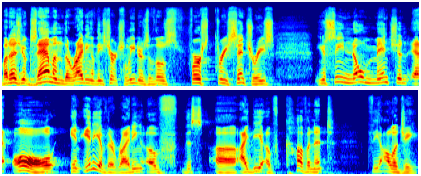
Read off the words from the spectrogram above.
But as you examine the writing of these church leaders of those first three centuries, you see no mention at all in any of their writing of this uh, idea of covenant theology.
